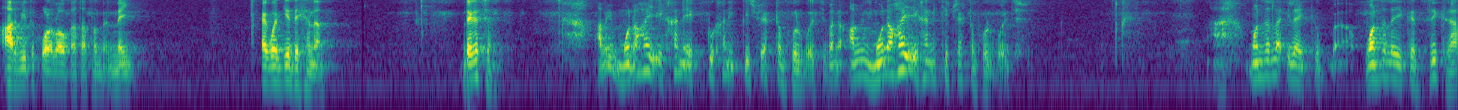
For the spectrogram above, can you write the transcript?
আরবিতে পড়ার অবকাত আপনাদের নেই। একবার গিয়ে দেখে নেন। দেখেছেন? আমি মনে হয় এখানে একটুখানি কিছু একটা ভুল বলছি। মানে আমি মনে হয় এখানে কিছু একটা ভুল বলছি। ওয়ানজাল্লা ইলাইক ওয়ানজাল্লা ইকা জিকরা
